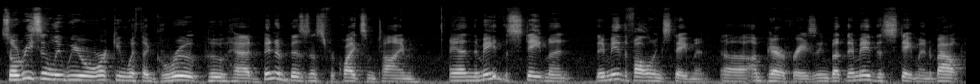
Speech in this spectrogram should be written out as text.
So recently we were working with a group who had been in business for quite some time and they made the statement they made the following statement uh, i'm paraphrasing but they made this statement about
